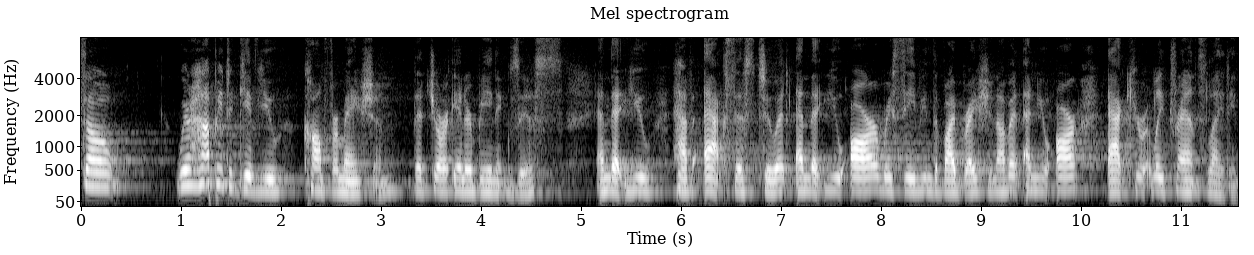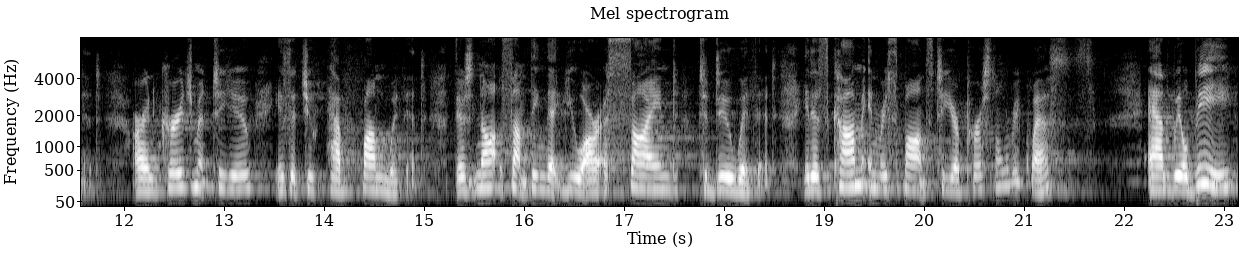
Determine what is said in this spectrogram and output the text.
So we're happy to give you confirmation that your inner being exists and that you have access to it and that you are receiving the vibration of it and you are accurately translating it our encouragement to you is that you have fun with it. There's not something that you are assigned to do with it. It has come in response to your personal requests and will be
